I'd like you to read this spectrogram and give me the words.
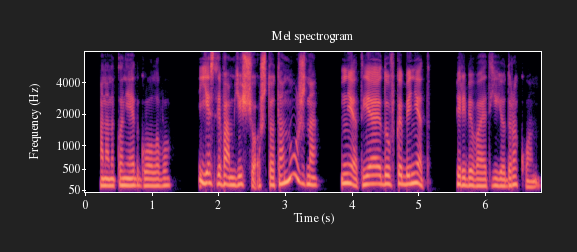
— она наклоняет голову. «Если вам еще что-то нужно...» «Нет, я иду в кабинет», — перебивает ее дракон.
